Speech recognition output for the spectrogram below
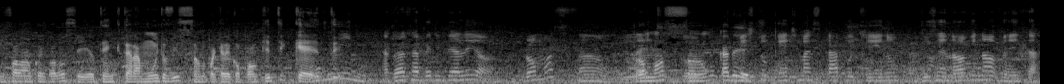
Vou falar uma coisa pra você, eu tenho que ter muito visão pra querer comprar um Kit Kat. menino, agora eu acabei de ver ali, ó. Promoção. Promoção, Let's cadê? Misto quente mais cappuccino, R$19,90.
